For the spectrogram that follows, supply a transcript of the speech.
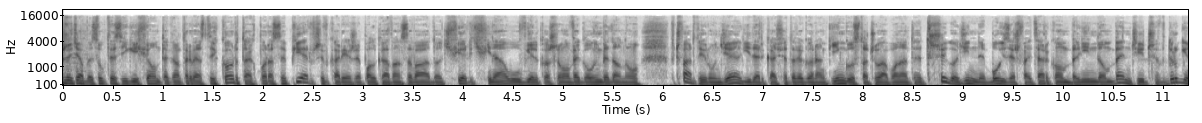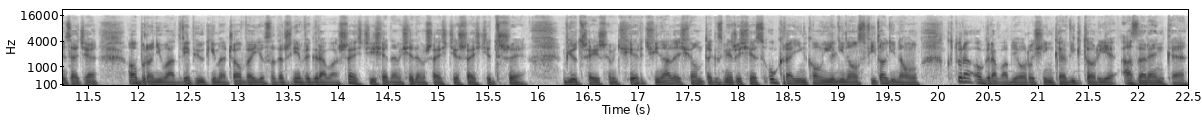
Życiowy sukces Igi Świątek na trawiastych kortach. Po raz pierwszy w karierze Polka awansowała do ćwierćfinału wielkoszlemowego Wimbledonu. W czwartej rundzie liderka światowego rankingu stoczyła ponad trzygodzinny bój ze Szwajcarką Belindą Bencic. W drugim secie obroniła dwie piłki meczowe i ostatecznie wygrała 6-7, 7-6, 6-3. W jutrzejszym ćwierćfinale Świątek zmierzy się z Ukrainką Jeliną Svitoliną, która ograwa Białorusinkę Wiktorię Azarenkę.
